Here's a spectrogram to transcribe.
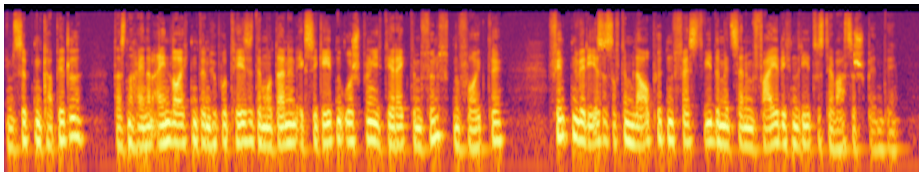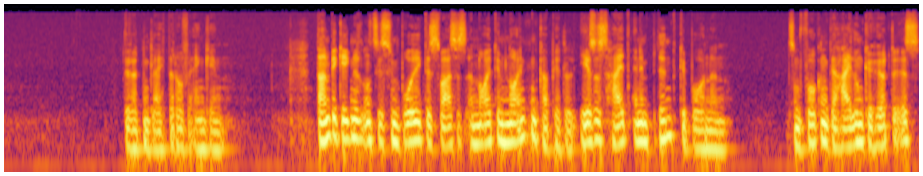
Im siebten Kapitel, das nach einer einleuchtenden Hypothese der modernen Exegeten ursprünglich direkt im fünften folgte, finden wir Jesus auf dem Laubhüttenfest wieder mit seinem feierlichen Ritus der Wasserspende. Wir werden gleich darauf eingehen. Dann begegnet uns die Symbolik des Wassers erneut im neunten Kapitel. Jesus heilt einen Blindgeborenen. Zum Vorgang der Heilung gehörte es,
